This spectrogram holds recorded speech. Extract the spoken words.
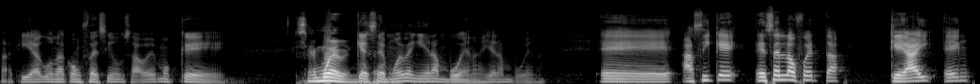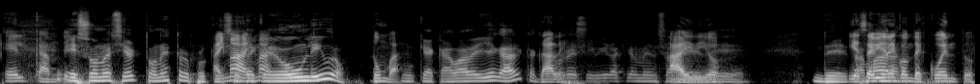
aquí hago una confesión, sabemos que se mueven. Que se, mueven y eran buenas, y eran buenas. Eh, así que esa es la oferta que hay en el Candy. Eso no es cierto, Néstor, porque se te quedó un libro. Tumba. Que acaba de llegar, que acabo de recibir aquí el mensaje. Ay, Dios. Y ese viene con descuento.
